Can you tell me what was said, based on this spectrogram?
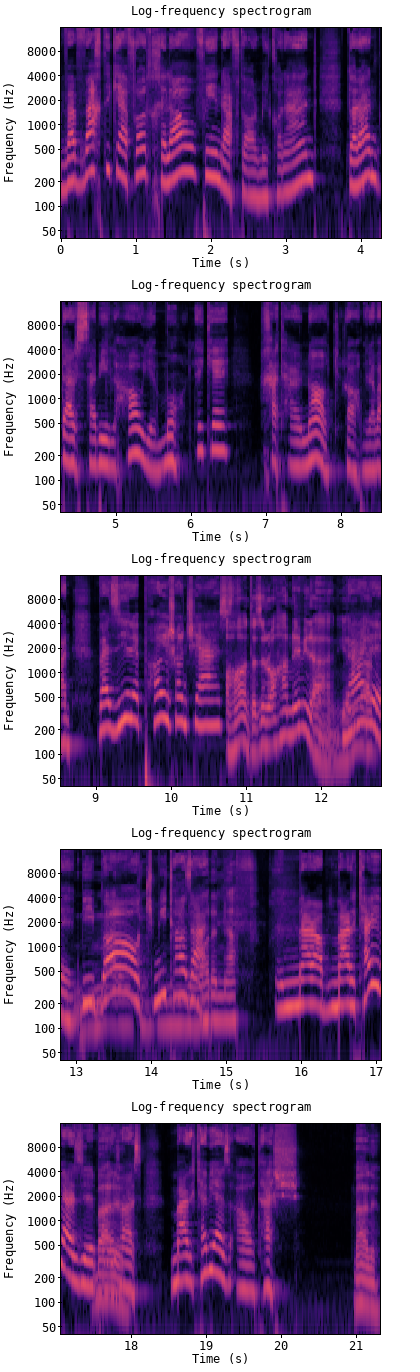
و وقتی که افراد خلاف این رفتار می‌کنند دارن در سبیل های مهلک خطرناک راه می‌روند. و زیر پایشان چی هست؟ آها تازه راه هم نمیرن. یعنی بله بیباک میتازن مرکبی بر زیر بله. هست. مرکبی از آتش. بله.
